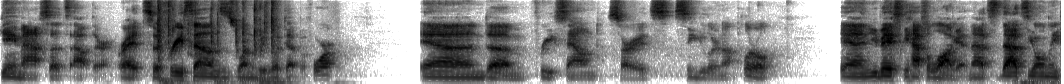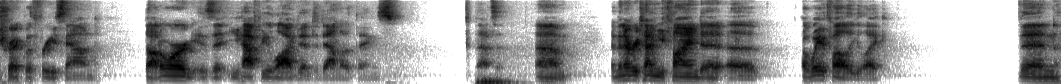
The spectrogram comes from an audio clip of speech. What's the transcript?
game assets out there right? So free sounds is one we looked at before. And um, free sound sorry it's singular not plural. And you basically have to log in. That's that's the only trick with freesound.org is that you have to be logged in to download things that's it um, and then every time you find a, a, a wave file you like then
